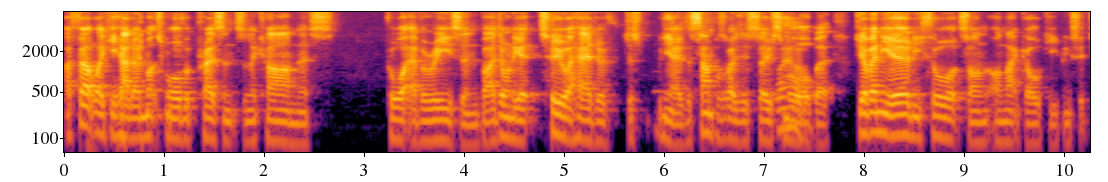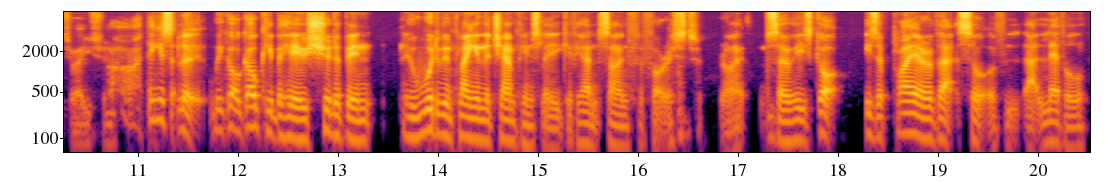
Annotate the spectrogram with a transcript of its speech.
I felt like he had a much more of a presence and a calmness for whatever reason. But I don't want to get too ahead of just you know the sample size is so small. But do you have any early thoughts on on that goalkeeping situation? Oh, I think it's look, we got a goalkeeper here who should have been who would have been playing in the Champions League if he hadn't signed for Forest, right? Mm. So he's got he's a player of that sort of that level.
